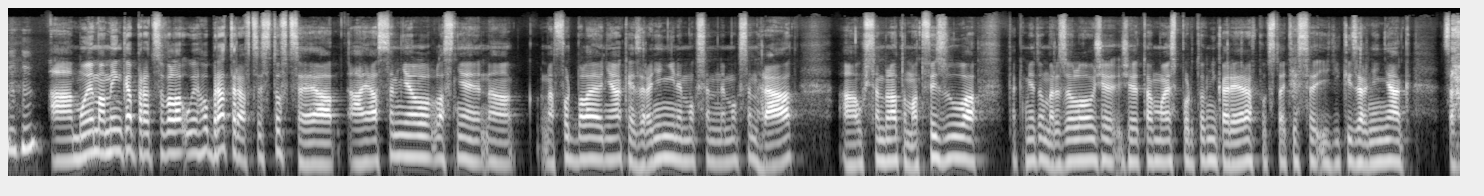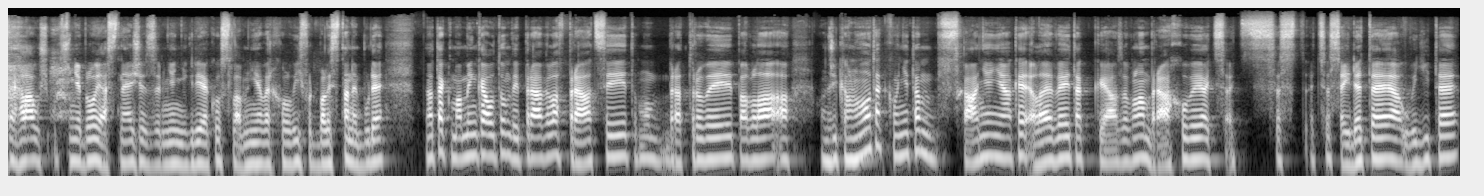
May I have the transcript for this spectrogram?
mm-hmm. a moje maminka pracovala u jeho bratra v cestovce a, a já jsem měl vlastně na, na fotbale nějaké zranění, nemohl jsem, nemohl jsem hrát a už jsem byl na tom matfizu a tak mě to mrzelo, že, že ta moje sportovní kariéra v podstatě se i díky zranění nějak zabehla. Už upřímně bylo jasné, že ze mě nikdy jako slavný a vrcholový fotbalista nebude. No tak maminka o tom vyprávila v práci tomu bratrovi Pavla a on říkal, no tak oni tam scháně nějaké elevy, tak já zavolám bráchovi, ať, ať, se, ať se sejdete a uvidíte.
